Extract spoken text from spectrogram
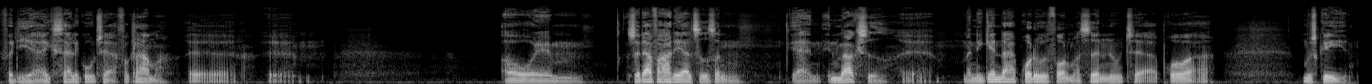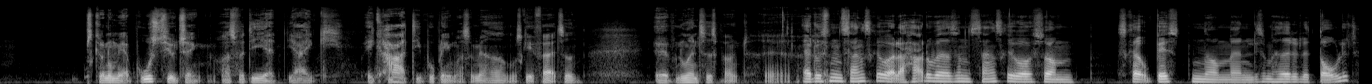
Fordi jeg er ikke særlig god til at forklare mig. Øh, øh, og øh, så derfor har det altid sådan ja, en, en mørk side. Øh, men igen, der har jeg prøvet at udfordre mig selv nu til at prøve at måske skrive nogle mere positive ting. Også fordi, at jeg ikke, ikke har de problemer, som jeg havde måske før i tiden. Øh, på nuværende tidspunkt. Øh, Er du sådan en sangskriver, eller har du været sådan en sangskriver, som skrev bedst, når man ligesom havde det lidt dårligt?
